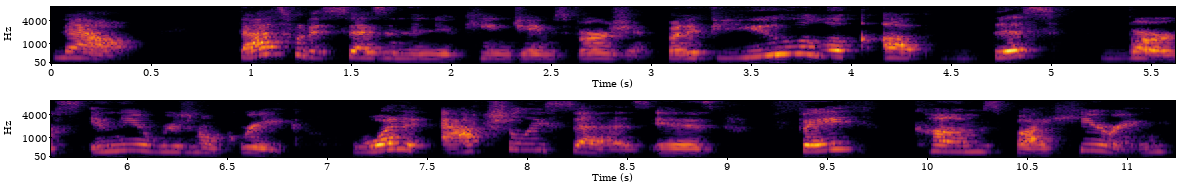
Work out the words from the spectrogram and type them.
Now, that's what it says in the New King James Version. But if you look up this verse in the original Greek, what it actually says is faith comes by hearing,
